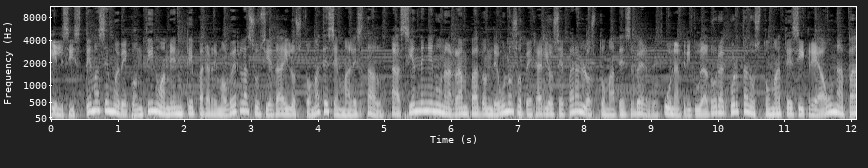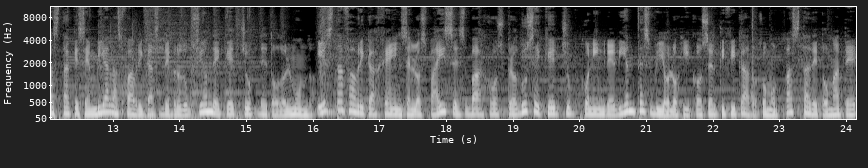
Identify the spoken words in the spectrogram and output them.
El sistema se mueve continuamente para remover la suciedad y los tomates en mal estado. Ascienden en una rampa donde unos operarios separan los tomates verdes. Una trituradora corta los tomates y crea una pasta que se envía a las fábricas de producción de ketchup de todo el mundo. Esta fábrica Heinz en los Países Bajos produce ketchup con ingredientes biológicos certificados como pasta de tomate,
